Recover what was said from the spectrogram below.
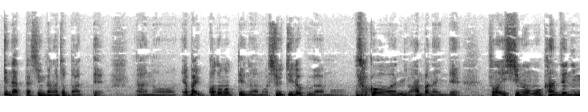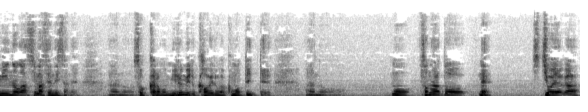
ってなった瞬間がちょっとあってあのやっぱり子供っていうのはもう集中力がもうそこには半端ないんでその一瞬をもう完全に見逃しませんでしたね。あのそこからもうみるみる顔色が曇っていってあのもうその後ね父親が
